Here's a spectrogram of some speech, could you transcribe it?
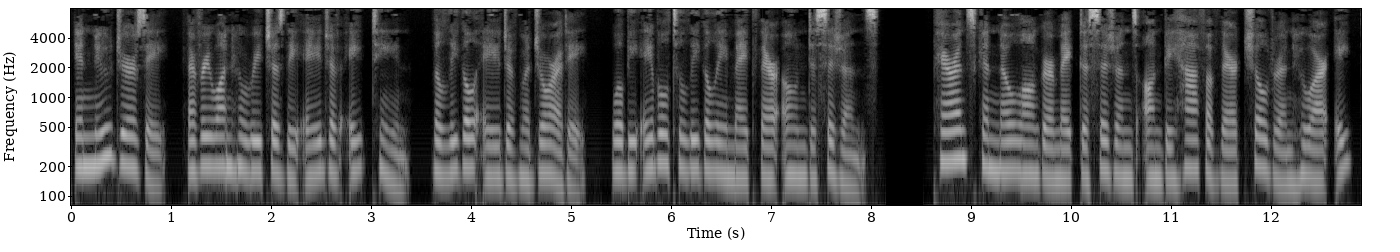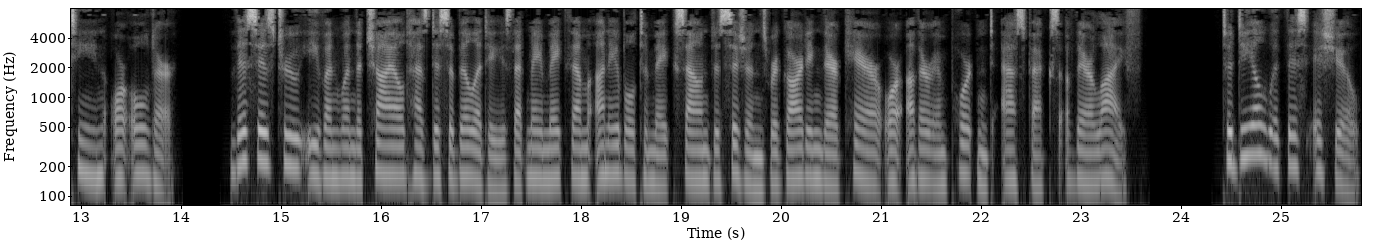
In New Jersey, everyone who reaches the age of 18, the legal age of majority, will be able to legally make their own decisions. Parents can no longer make decisions on behalf of their children who are 18 or older. This is true even when the child has disabilities that may make them unable to make sound decisions regarding their care or other important aspects of their life. To deal with this issue,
